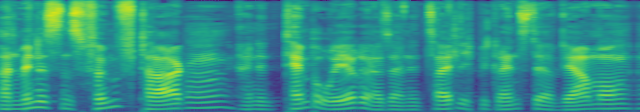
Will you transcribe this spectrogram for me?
an mindestens fünf Tagen eine temporäre, also eine zeitlich begrenzte Erwärmung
